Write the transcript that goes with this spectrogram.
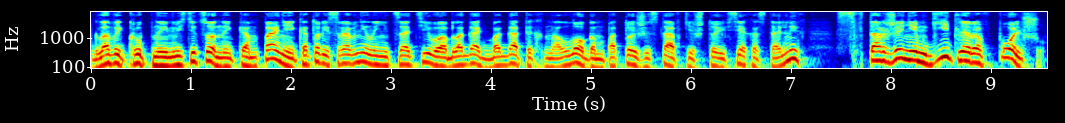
главы крупной инвестиционной компании, который сравнил инициативу облагать богатых налогом по той же ставке, что и всех остальных, с вторжением Гитлера в Польшу.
